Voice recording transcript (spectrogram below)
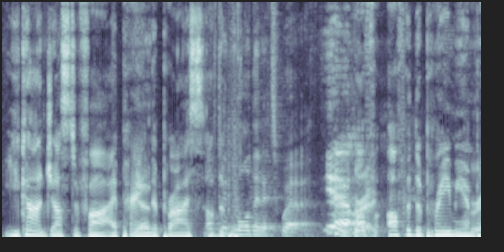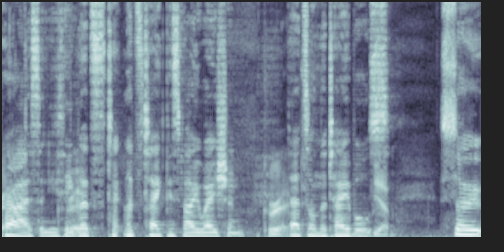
you can't justify paying Yeah. the price of the more than it's worth. yeah off, offered the premium Correct. price, and you think Correct. let's ta- let's take this valuation Correct. that's on the tables. Yep. So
